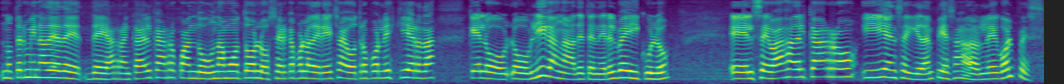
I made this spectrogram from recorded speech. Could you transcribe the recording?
no termina de, de arrancar el carro cuando una moto lo cerca por la derecha, otro por la izquierda que lo, obligan a detener el vehículo. Él se baja del carro y enseguida empiezan a darle golpes.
